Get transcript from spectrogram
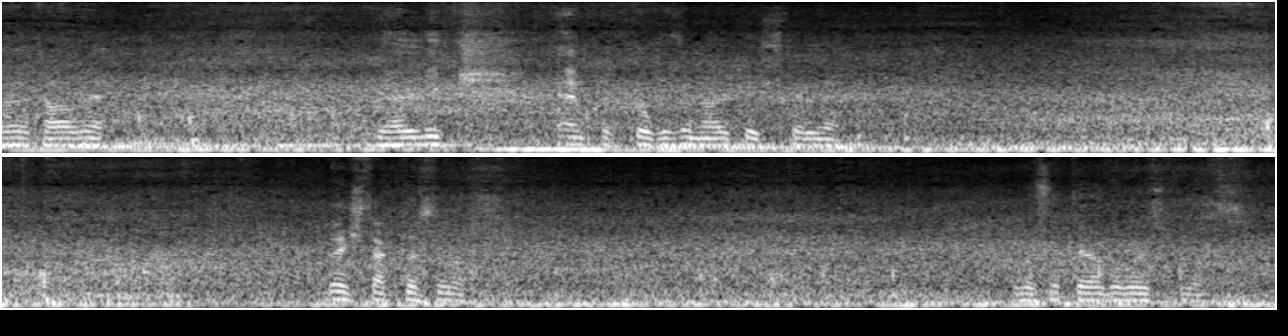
Evet abi. Geldik M49'un harita işlerine. 5 dakikası var. Burası Theodoros Plus.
